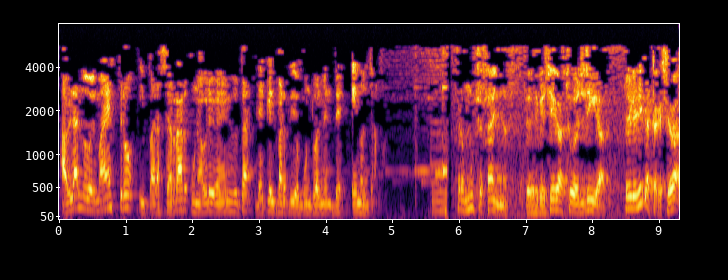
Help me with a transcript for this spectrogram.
hablando del maestro y para cerrar una breve anécdota de aquel partido puntualmente en Old Trafford. Fueron muchos años, desde que llega todo el día, desde que llega hasta que se va,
